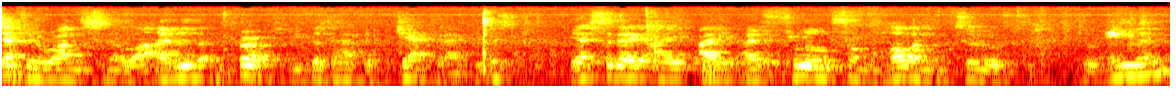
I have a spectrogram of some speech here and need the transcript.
Once in a while. I do that on purpose because I have a jet lag. Because yesterday I, I, I flew from Holland to, to England.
